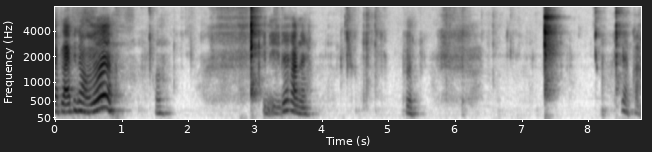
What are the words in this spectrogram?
แซ่บหลายพี่น้องเอ้ยกินอีกด้วยค่ะเนี่ยแซ่บค่ะ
